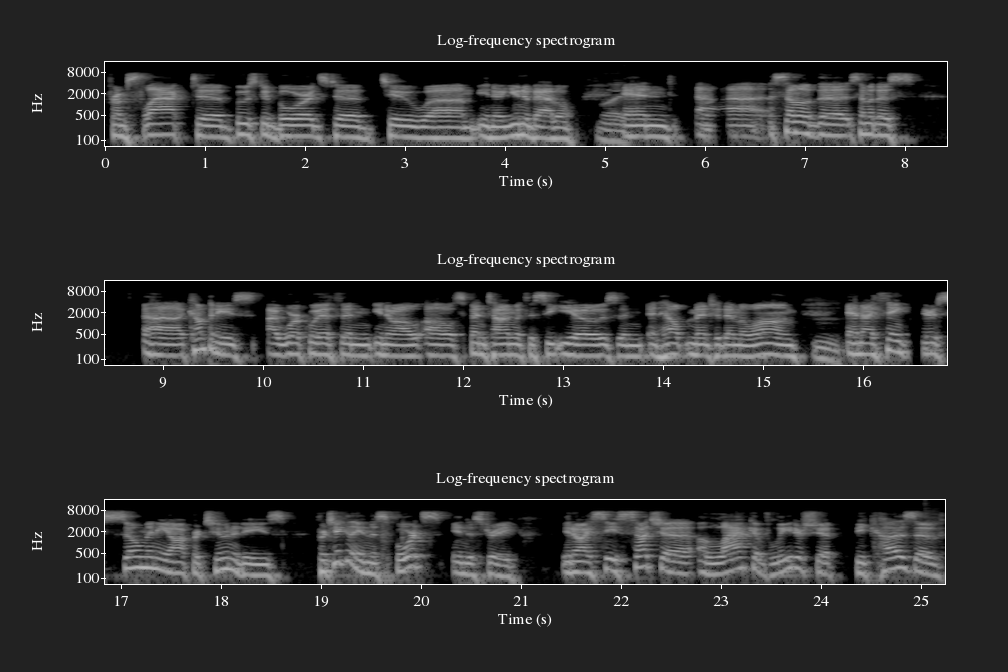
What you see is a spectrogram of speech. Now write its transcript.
from Slack to Boosted Boards to to um, you know Unibabble, right. and uh, some of the some of those uh, companies I work with, and you know, I'll I'll spend time with the CEOs and and help mentor them along. Mm. And I think there's so many opportunities, particularly in the sports industry. You know, I see such a, a lack of leadership because of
